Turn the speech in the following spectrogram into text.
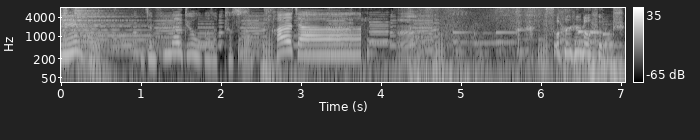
에? 이젠 플레디오가 잡혔어. 가자. 솔로드.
